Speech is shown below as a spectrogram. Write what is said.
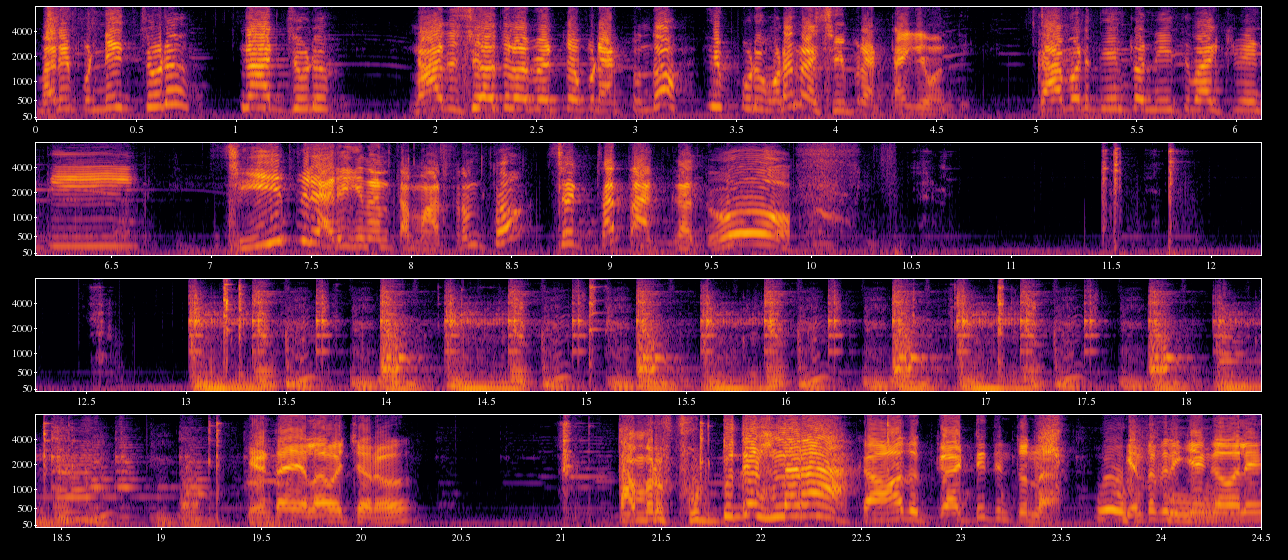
మరి ఇప్పుడు నీ చూడు నా చూడు. నాది చేతిలో పెట్టినప్పుడు ఎట్టుందో ఇప్పుడు కూడా నా చీపురు అట్టాగే ఉంది. కాబట్టి దీంట్లో నీతి వాక్యం ఏంటి? చీపిరి అడిగినంత మాత్రంతో శిక్ష తగ్గదు. ఏంటా ఎలా వచ్చారు? తమరు ఫుడ్ తింటున్నారా? కాదు గడ్డి తింటున్నా. ఇంత నీకేం కావాలి?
